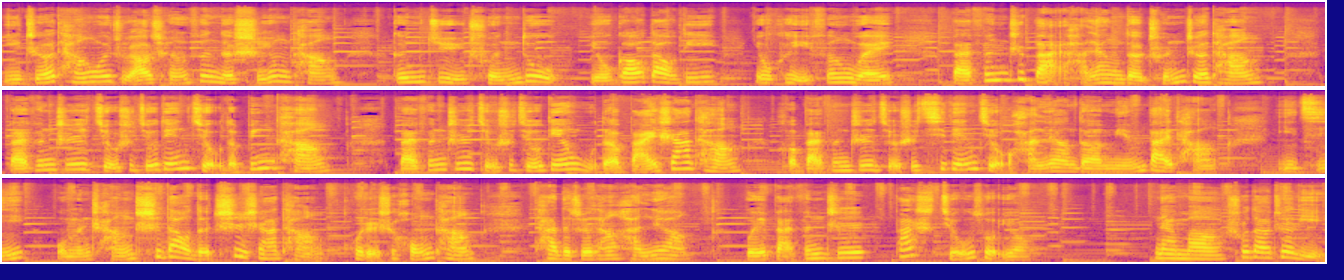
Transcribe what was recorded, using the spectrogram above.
以蔗糖为主要成分的食用糖，根据纯度由高到低，又可以分为百分之百含量的纯蔗糖。百分之九十九点九的冰糖，百分之九十九点五的白砂糖和百分之九十七点九含量的绵白糖，以及我们常吃到的赤砂糖或者是红糖，它的蔗糖含量为百分之八十九左右。那么说到这里，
